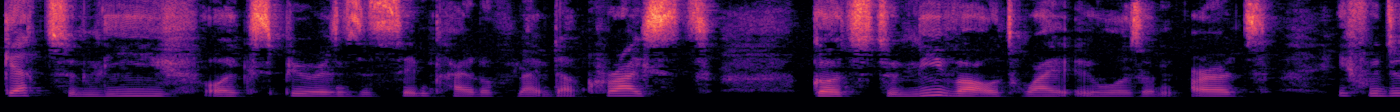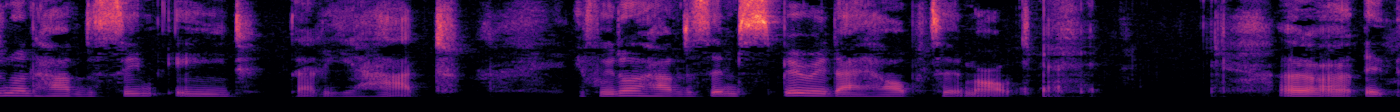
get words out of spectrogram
get to live or experience the same kind of life that Christ got to live out while he was on earth if we do not have the same aid that he had, if we don't have the same spirit that helped him out. Uh, it,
